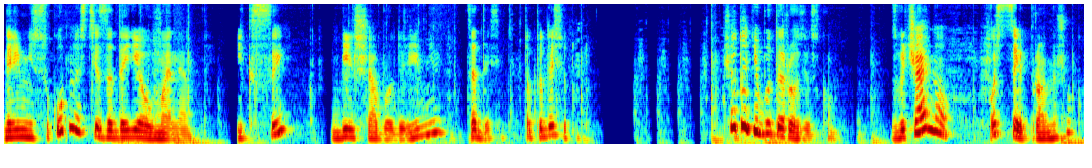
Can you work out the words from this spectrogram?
Нерівність сукупності задає у мене ікси більше або дорівнює за 10. Тобто десь отут. Що тоді буде розв'язком? Звичайно, ось цей проміжок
